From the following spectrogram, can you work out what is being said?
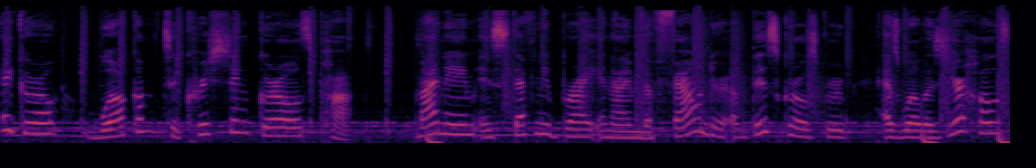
Hey girl, welcome to Christian Girls Pop. My name is Stephanie Bright, and I'm the founder of this girls group as well as your host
